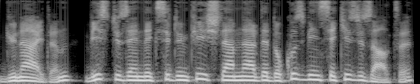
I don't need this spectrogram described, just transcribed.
Günaydın, BIST endeksi dünkü işlemlerde 9806,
